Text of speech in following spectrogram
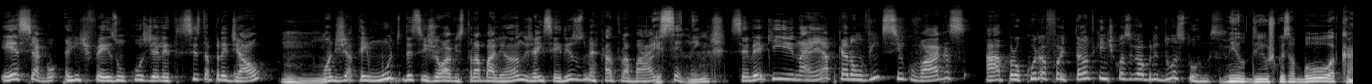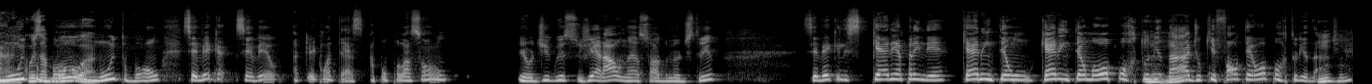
Esse agora, a gente fez um curso de eletricista predial, Uhum. onde já tem muitos desses jovens trabalhando, já inseridos no mercado de trabalho. Excelente. Você vê que na época eram 25 vagas, a procura foi tanto que a gente conseguiu abrir duas turmas. Meu Deus, coisa boa, cara. muito coisa bom, boa. muito bom. Você vê que você vê o que acontece. A população, eu digo isso geral, não é só do meu distrito. Você vê que eles querem aprender, querem ter, um, querem ter uma oportunidade. O que falta é oportunidade. Uhum.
